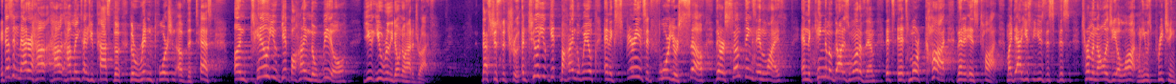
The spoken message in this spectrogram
It doesn't matter how, how, how many times you pass the, the written portion of the test. Until you get behind the wheel, you, you really don't know how to drive. That's just the truth. Until you get behind the wheel and experience it for yourself, there are some things in life And the kingdom of God is one of them. It's, it's more caught than it is taught. My dad used to use this, this terminology a lot when he was preaching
